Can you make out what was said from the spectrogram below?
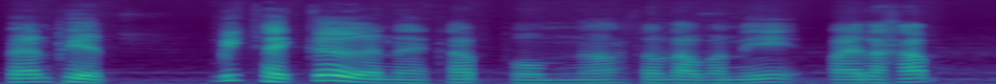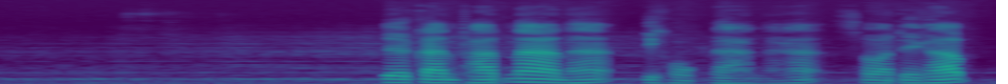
แฟนเพจ Big Tiger นะครับผมเนาะสำหรับวันนี้ไปแล้วครับ เจอกันพาร์ทหน้านะฮะ อีก 6ด่านนะฮะ สวัสดีครับ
